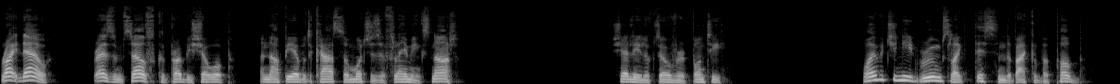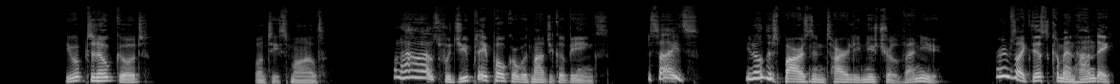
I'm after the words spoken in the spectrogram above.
Right now, Bres himself could probably show up and not be able to cast so much as a flaming snot. Shelley looked over at Bunty. Why would you need rooms like this in the back of a pub? You up to no good? Bunty smiled. Well, how else would you play poker with magical beings? Besides, you know this bar's an entirely neutral venue. Rooms like this come in handy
